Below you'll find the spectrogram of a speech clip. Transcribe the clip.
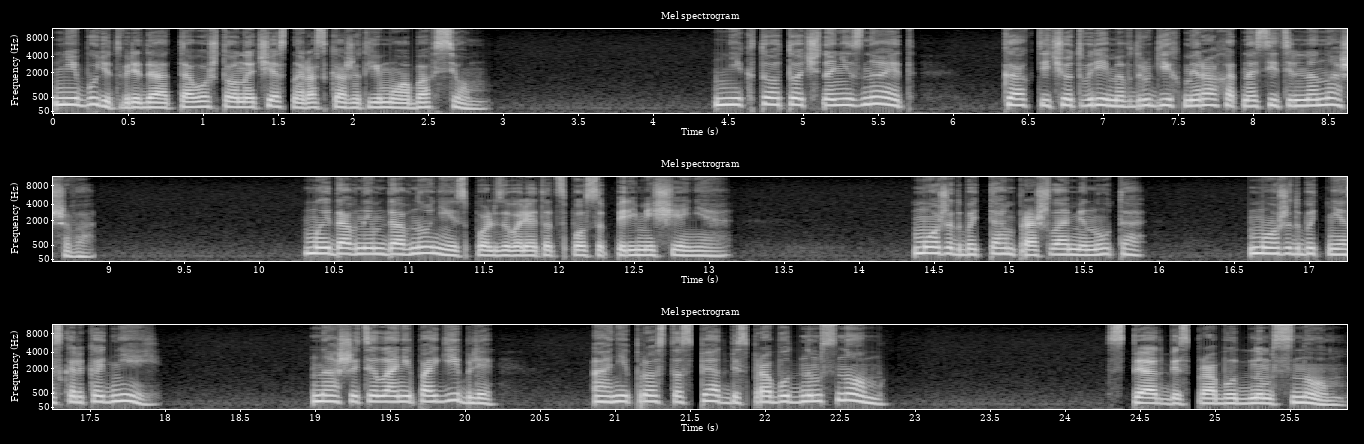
не будет вреда от того, что она честно расскажет ему обо всем. Никто точно не знает, как течет время в других мирах относительно нашего. Мы давным-давно не использовали этот способ перемещения. Может быть, там прошла минута, может быть, несколько дней. Наши тела не погибли, они просто спят беспробудным сном. «Спят беспробудным сном»,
